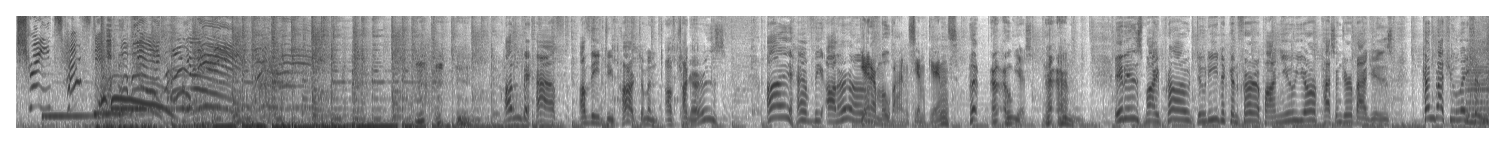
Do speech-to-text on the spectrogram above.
Train-tastic! On behalf of the Department of Chuggers, I have the honor of... Get a move on, Simpkins. Uh, uh, oh, yes. it is my proud duty to confer upon you your passenger badges. Congratulations!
